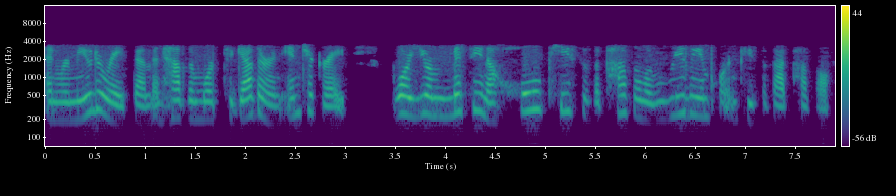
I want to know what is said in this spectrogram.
and remunerate them and have them work together and integrate, boy, you're missing a whole piece of the puzzle, a really important piece of that puzzle.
